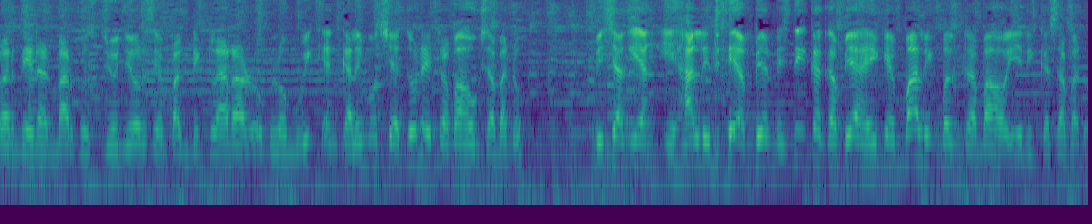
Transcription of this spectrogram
Ferdinand Marcos Jr. sa pagdeklarar og long weekend kalimot siya dunay trabaho sa Sabado. Bisang iyang i-holiday ang Biyernes di ka kabiyahe kay balik magtrabaho ini ka Sabado.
